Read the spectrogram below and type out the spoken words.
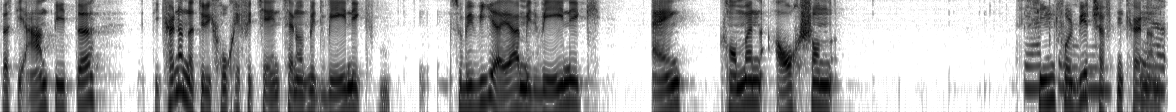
dass die Anbieter, die können natürlich hocheffizient sein und mit wenig, so wie wir, ja, mit wenig Einkommen auch schon sinnvoll wirtschaften können. Ja.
